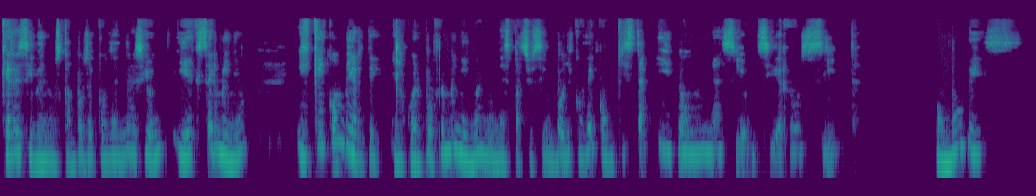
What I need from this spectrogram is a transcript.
que reciben los campos de concentración y exterminio y que convierte el cuerpo femenino en un espacio simbólico de conquista y dominación. Cierro cita. ¿Cómo ves?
